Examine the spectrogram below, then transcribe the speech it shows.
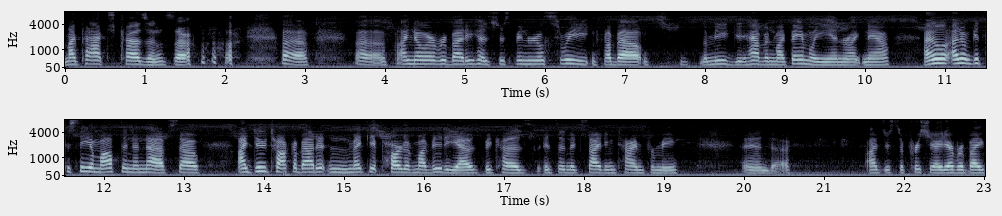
my pack's cousin. So uh, uh, I know everybody has just been real sweet about me having my family in right now. I don't, I don't get to see them often enough, so I do talk about it and make it part of my videos because it's an exciting time for me. And uh, I just appreciate everybody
